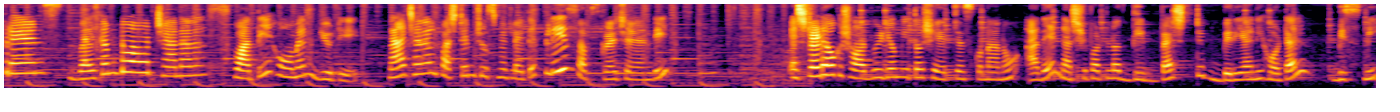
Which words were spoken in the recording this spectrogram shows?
friends welcome to our channel Swathi home and beauty నా ఛానల్ ఫస్ట్ టైం చూసినట్లయితే ప్లీజ్ సబ్స్క్రైబ్ చేయండి. ఎస్టర్డే ఒక షార్ట్ వీడియో మీతో షేర్ చేసుకున్నాను. అదే నర్సిపట్లో the best biryani hotel Bismi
